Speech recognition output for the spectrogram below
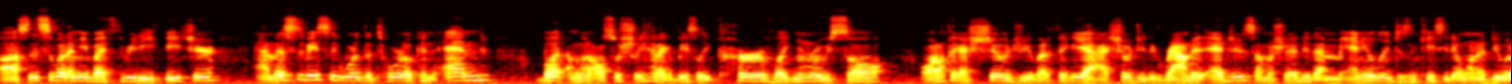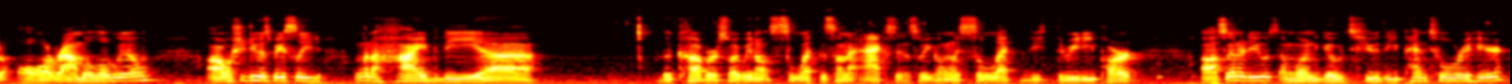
Uh, so this is what I mean by 3D feature. And this is basically where the tutorial can end. But I'm going to also show you how to basically curve. Like, remember we saw well, I don't think I showed you, but I think, yeah, I showed you the rounded edges. I'm going to show you how to do that manually, just in case you don't want to do it all around the logo. Uh, what you do is basically, I'm going to hide the uh, the cover so we don't select this on accident. So we can only select the 3D part. Uh, so what I'm going to do is I'm going to go to the pen tool right here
